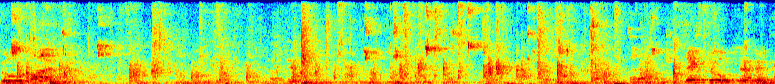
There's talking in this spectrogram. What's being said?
Two, five. Six, two, seven.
